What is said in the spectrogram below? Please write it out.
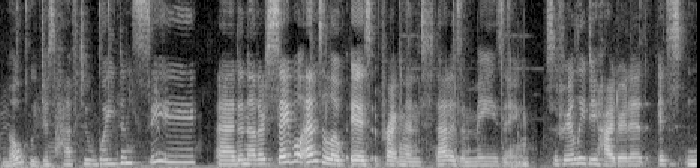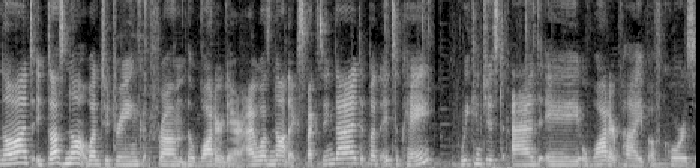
Nope, we just have to wait and see. And another sable antelope is pregnant. That is amazing. Severely dehydrated. It's not, it does not want to drink from the water there. I was not expecting that, but it's okay. We can just add a water pipe, of course,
